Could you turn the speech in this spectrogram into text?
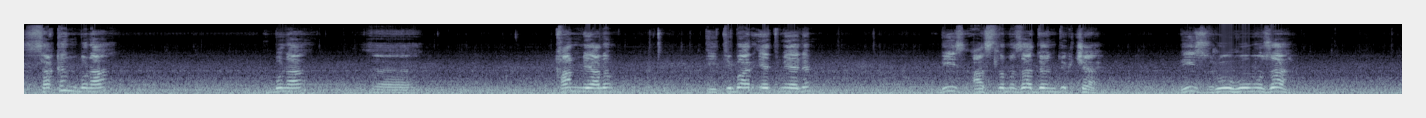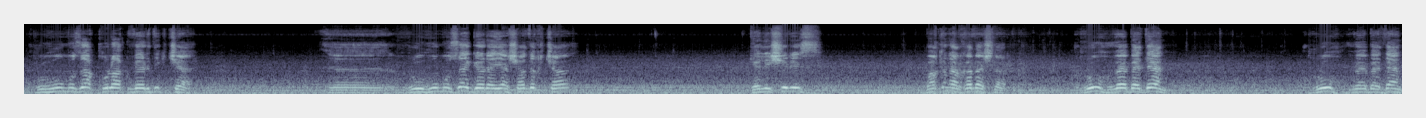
Sakın buna buna e, kanmayalım, itibar etmeyelim. Biz aslımıza döndükçe, biz ruhumuza ruhumuza kulak verdikçe, e, ruhumuza göre yaşadıkça gelişiriz. Bakın arkadaşlar, ruh ve beden, ruh ve beden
